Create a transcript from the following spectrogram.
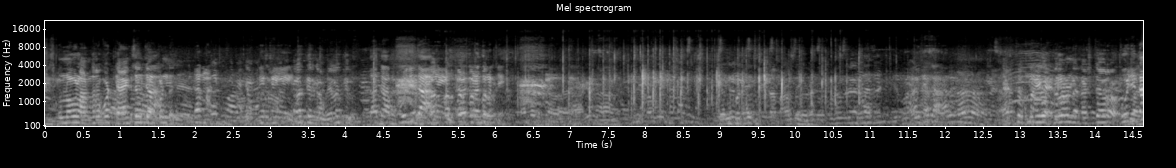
తీసుకున్న వాళ్ళు అందరూ కూడా థ్యాంక్స్ అని చెప్పండి నెక్స్ట్ ఎవరో పూజిత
